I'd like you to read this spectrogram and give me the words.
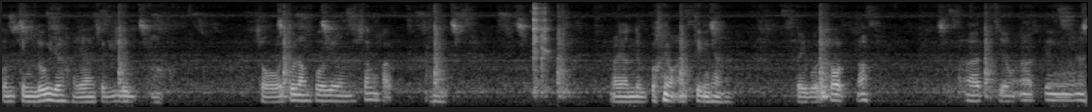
konting luya, ayan, sa gilid. So, ito lang po yung sangkap. Ayan din po yung ating uh, table salt, no? At yung ating uh,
